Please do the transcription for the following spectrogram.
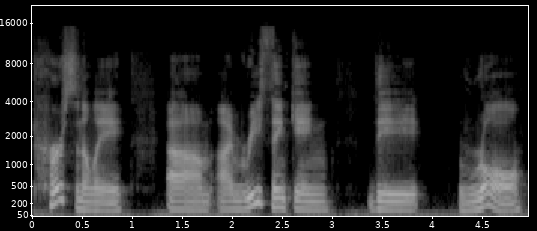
personally, um, I'm rethinking the role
